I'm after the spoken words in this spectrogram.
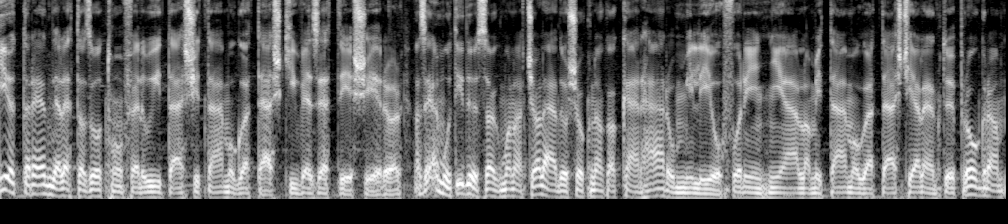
Kijött a rendelet az otthonfelújítási támogatás kivezetéséről. Az elmúlt időszakban a családosoknak akár 3 millió forintnyi állami támogatást jelentő program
